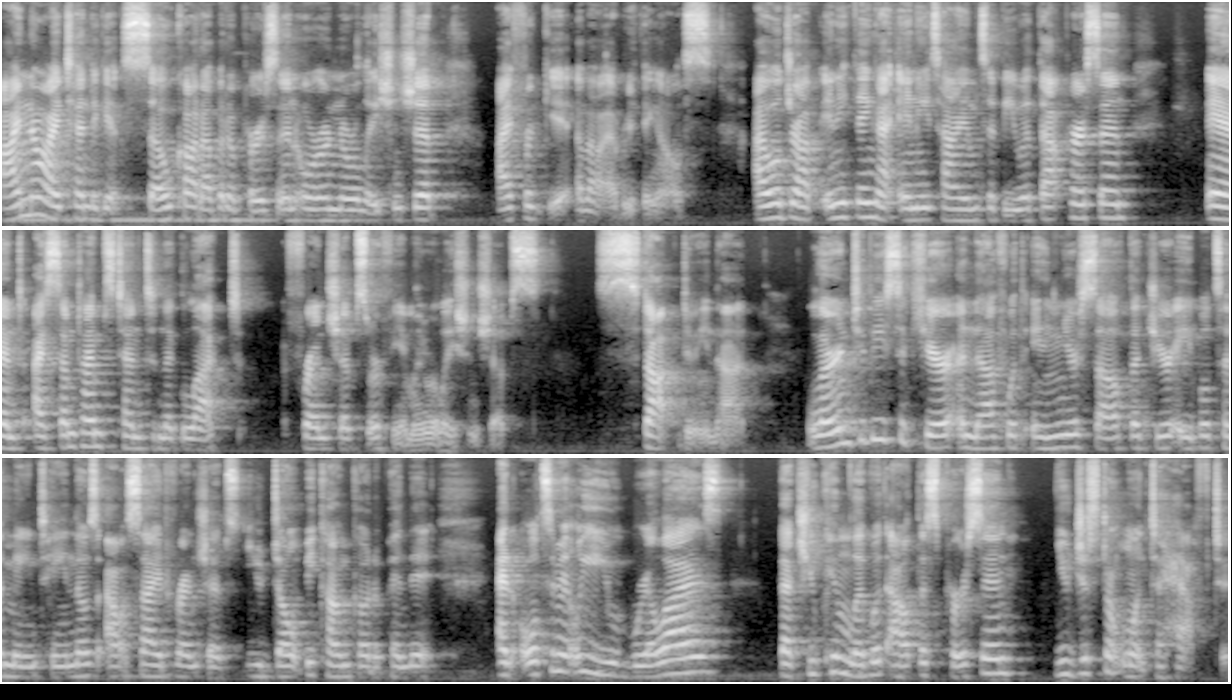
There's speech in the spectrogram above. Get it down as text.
I know I tend to get so caught up in a person or in a relationship, I forget about everything else. I will drop anything at any time to be with that person. And I sometimes tend to neglect friendships or family relationships. Stop doing that. Learn to be secure enough within yourself that you're able to maintain those outside friendships. You don't become codependent. And ultimately, you realize that you can live without this person you just don't want to have to.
